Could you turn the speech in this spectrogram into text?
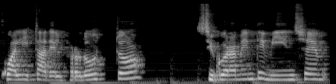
qualità del prodotto, sicuramente vince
